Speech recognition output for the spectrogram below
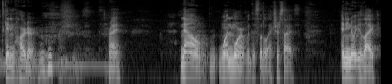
It's getting harder, right? Now, one more with this little exercise. Any note you like,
